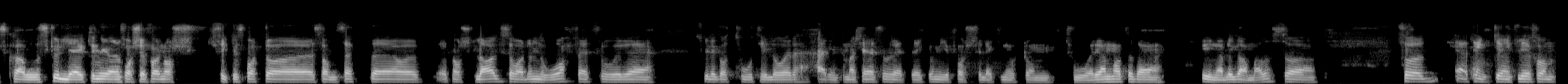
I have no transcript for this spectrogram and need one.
skal, skulle jeg kunne gjøre en forskjell for norsk sykkelsport og sånn sett, og et norsk lag, så var det nå. For jeg tror skulle jeg gått to til år her internasjonalt, så vet jeg ikke hvor mye forskjell jeg kunne gjort om to år igjen. Måte. Da begynner jeg å bli gammel. Så, så jeg tenker egentlig for,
